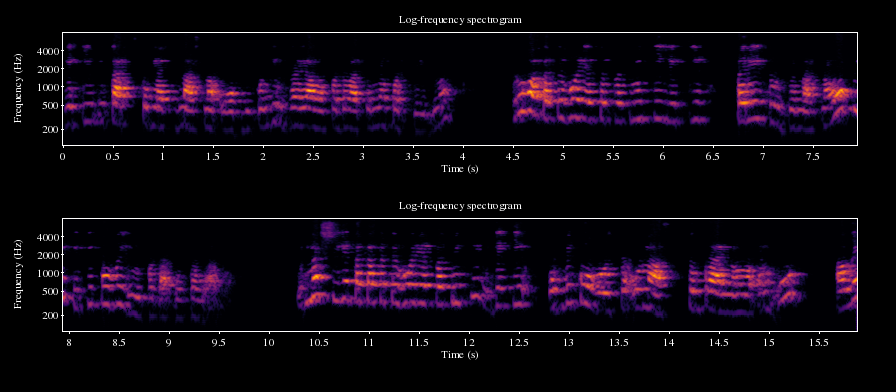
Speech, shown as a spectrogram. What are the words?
які і так стоять в нас на обліку, їм заяву подавати не потрібно. Друга категорія це платники, які перейдуть до нас на облік, які повинні подати заяву. І в нас ще є така категорія платників, які обліковуються у нас в центральному МУ, але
